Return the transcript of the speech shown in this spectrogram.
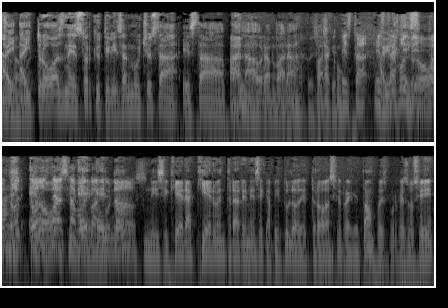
Hay, hay trovas, Néstor, que utilizan mucho esta, esta palabra Ah, no, no, para... no, pues para es que- Está- estamos que- el- Todos ya estamos vacunados. Ni siquiera quiero entrar en ese capítulo de trovas y reggaetón, pues porque eso sí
